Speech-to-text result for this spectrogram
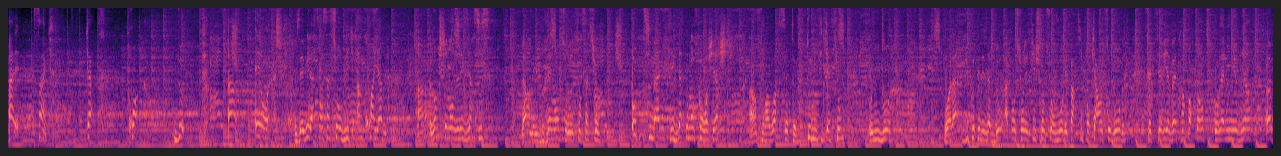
Allez, 5, 4, 3, 2, 1. Et on relâche. Vous avez vu la sensation oblique incroyable. Hein L'enchaînement des exercices? Là, on est vraiment sur une sensation C'est exactement ce qu'on recherche hein, pour avoir cette tonification au niveau voilà, du côté des abdos. Attention les filles, je sur vous. On est parti pour 40 secondes. Cette série, elle va être importante. On aligne bien. Hop.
